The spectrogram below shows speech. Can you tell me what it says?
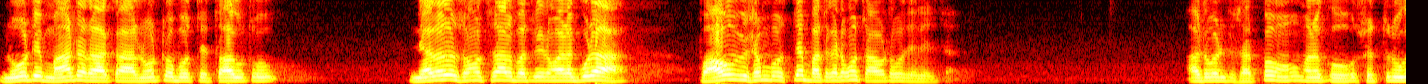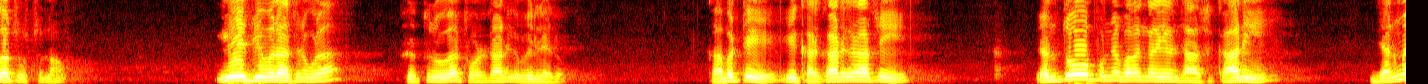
నోటి మాట రాక నోట్లో పోస్తే తాగుతూ నెలలు సంవత్సరాలు బతికిన వాళ్ళకు కూడా పాము విషం పోస్తే బతకటమో చావటమో తెలియదు అటువంటి సర్పం మనకు శత్రువుగా చూస్తున్నాం. ఏ జీవరాశిని కూడా శత్రువుగా చూడటానికి వీల్లేదు. కాబట్టి ఈ కర్కాటక రాశి ఎంతో పుణ్యఫలం కలిగిన రాశి. కానీ జన్మ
